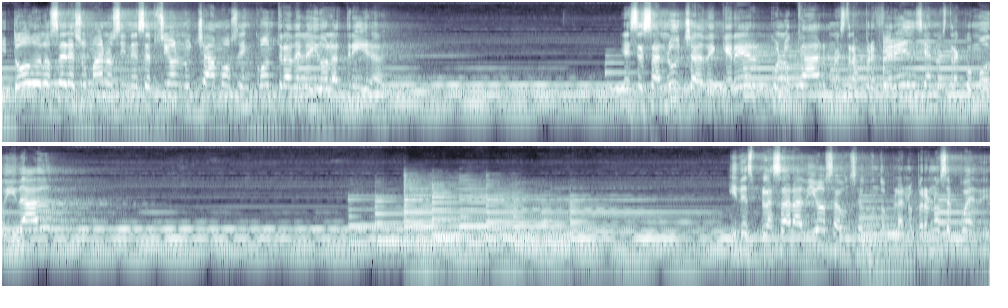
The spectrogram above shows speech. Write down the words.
Y todos los seres humanos, sin excepción, luchamos en contra de la idolatría. Es esa lucha de querer colocar nuestras preferencias, nuestra comodidad desplazar a Dios a un segundo plano, pero no se puede.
